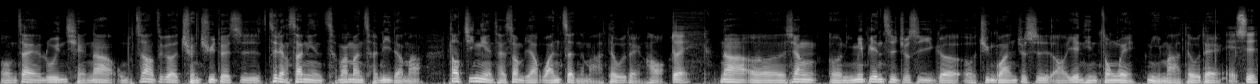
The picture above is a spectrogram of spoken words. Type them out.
嗯，在录音前，那我们知道这个犬区队是这两三年才慢慢成立的嘛，到今年才算比较完整的嘛，对不对？哈，对。那呃，像呃，里面编制就是一个呃军官，就是呃燕庭中尉你嘛，对不对？也是。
